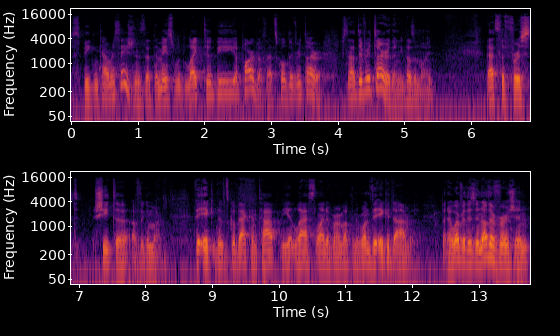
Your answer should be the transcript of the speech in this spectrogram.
speaking conversations that the mace would like to be a part of. That's called Divrei Torah. If it's not Divrei Torah, then he doesn't mind. That's the first shita of the Gemara let's go back on top, the last line of Ramak in the one, Ve'ikad Amri. But however, there's another version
